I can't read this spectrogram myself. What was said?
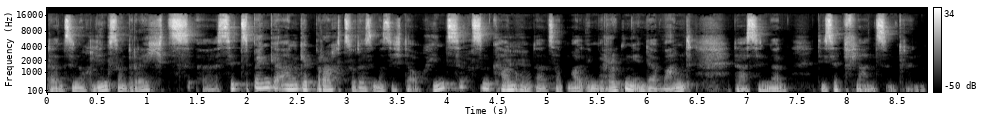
Dann sind noch links und rechts äh, Sitzbänke angebracht, so dass man sich da auch hinsetzen kann. Mhm. Und dann sag mal im Rücken in der Wand, da sind dann diese Pflanzen drin.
